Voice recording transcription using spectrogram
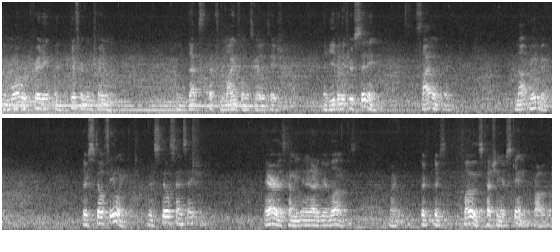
the more we're creating a different entrainment. And that's, that's mindfulness meditation. And even if you're sitting, silently, not moving. There's still feeling, there's still sensation. Air is coming in and out of your lungs, right? There, there's clothes touching your skin, probably.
